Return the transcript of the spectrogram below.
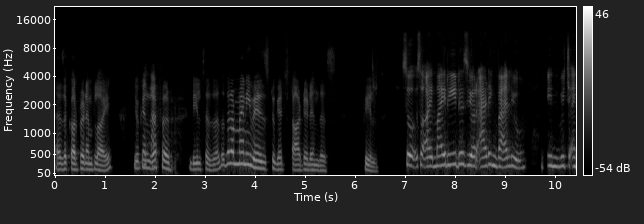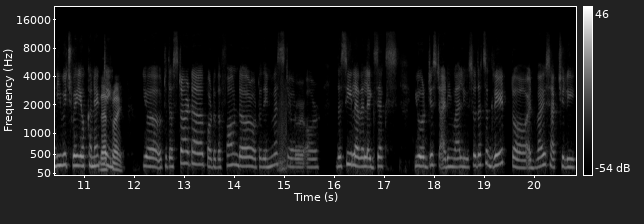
As a corporate employee you can yeah. refer deals as well. So there are many ways to get started in this field. So so i my read is you're adding value in which any which way you're connecting that's right. you're to the startup or to the founder or to the mm-hmm. investor or the c level execs you're just adding value. So that's a great uh, advice actually.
